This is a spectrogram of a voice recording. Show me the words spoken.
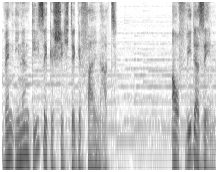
wenn Ihnen diese Geschichte gefallen hat. Auf Wiedersehen.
